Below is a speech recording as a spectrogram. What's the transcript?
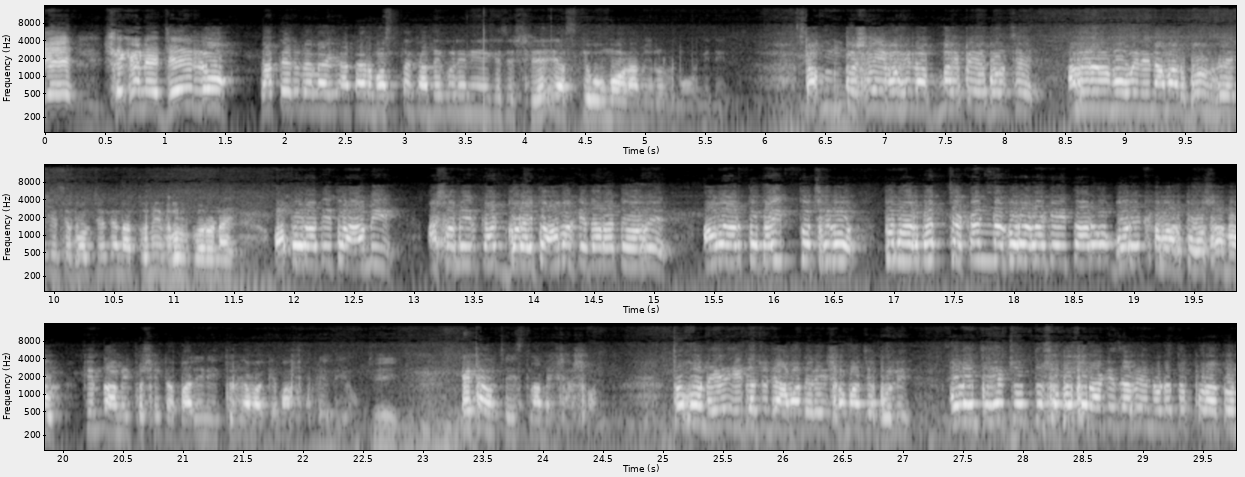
যে সেখানে যে লোক রাতের বেলায় আটার বস্তা কাঁধে করে নিয়ে গেছে, সেই আজকে উমর আমিরুল মমিনিন। তখন তো সেই মহিলা ভয় পেয়ে বলছে, আমিরুল মমিনিন, আমার ভুল হয়ে গেছে। বলছে যে, না, তুমি ভুল করো নাই। অপরাধী তো আমি। আসামির কাঠ গড়াই তো আমাকে দাঁড়াতে হবে। আমার তো দায়িত্ব ছিল তোমার বাচ্চা কান্না করার আগেই তার ঘরে খাবার পৌঁছানোর। কিন্তু আমি তো সেটা পারিনি তুমি আমাকে মাফ করে দিও। এটা হচ্ছে ইসলামিক শাসন। তখন এটা যদি আমাদের এই সমাজে বলি বলেন যে চোদ্দশো বছর আগে যাবেন ওটা তো পুরাতন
